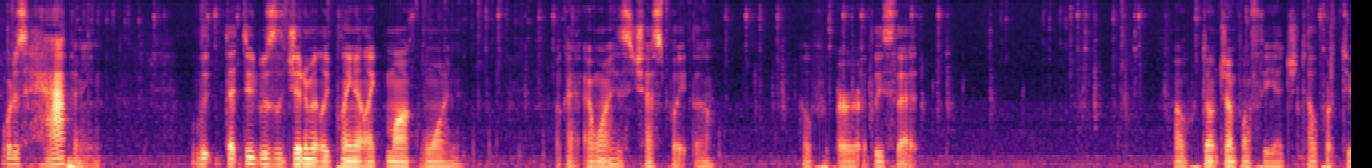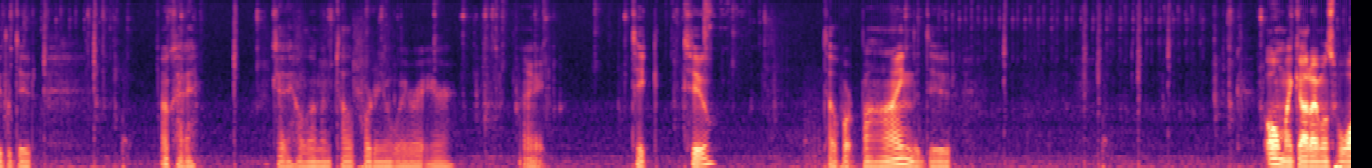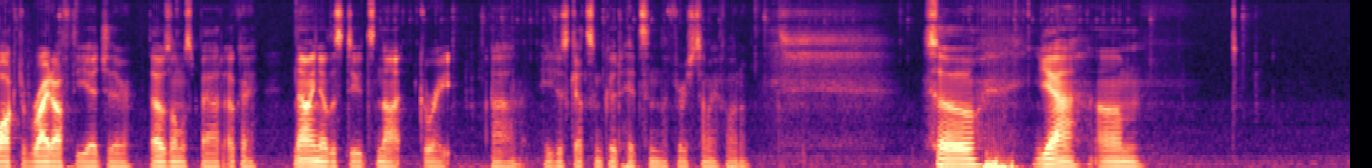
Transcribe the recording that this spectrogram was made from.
What is happening? That dude was legitimately playing at like Mach 1. Okay, I want his chest plate though. Hope, or at least that Oh, don't jump off the edge. Teleport to the dude. Okay. Okay, hold on. I'm teleporting away right here. Alright. Take two. Teleport behind the dude. Oh my god, I almost walked right off the edge there. That was almost bad. Okay. Now I know this dude's not great. Uh, he just got some good hits in the first time I fought him. So, yeah. Um,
